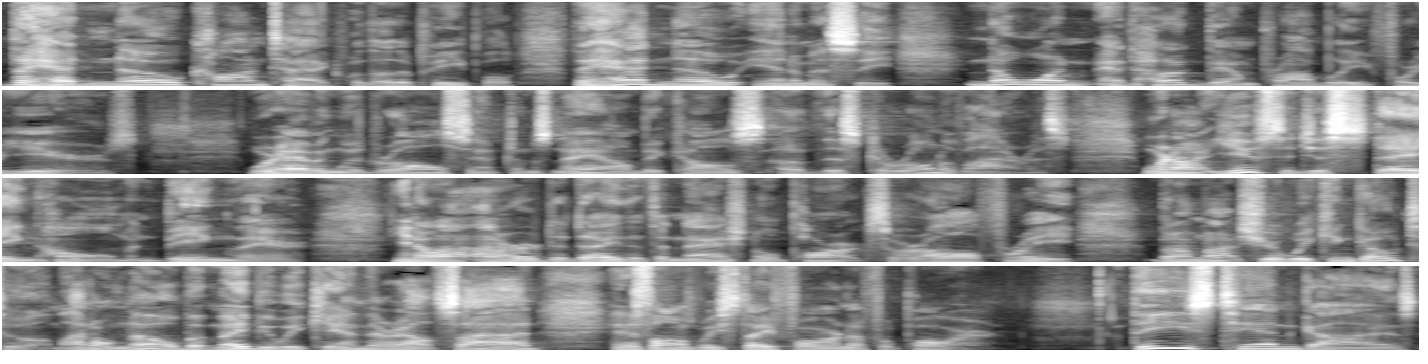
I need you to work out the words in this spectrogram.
They had no contact with other people. They had no intimacy. No one had hugged them probably for years. We're having withdrawal symptoms now because of this coronavirus. We're not used to just staying home and being there. You know, I, heard today that the national parks are all free, but I'm not sure we can go to them. I don't know, but maybe we can. They're outside, and as long as we stay far enough apart. These 10 guys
